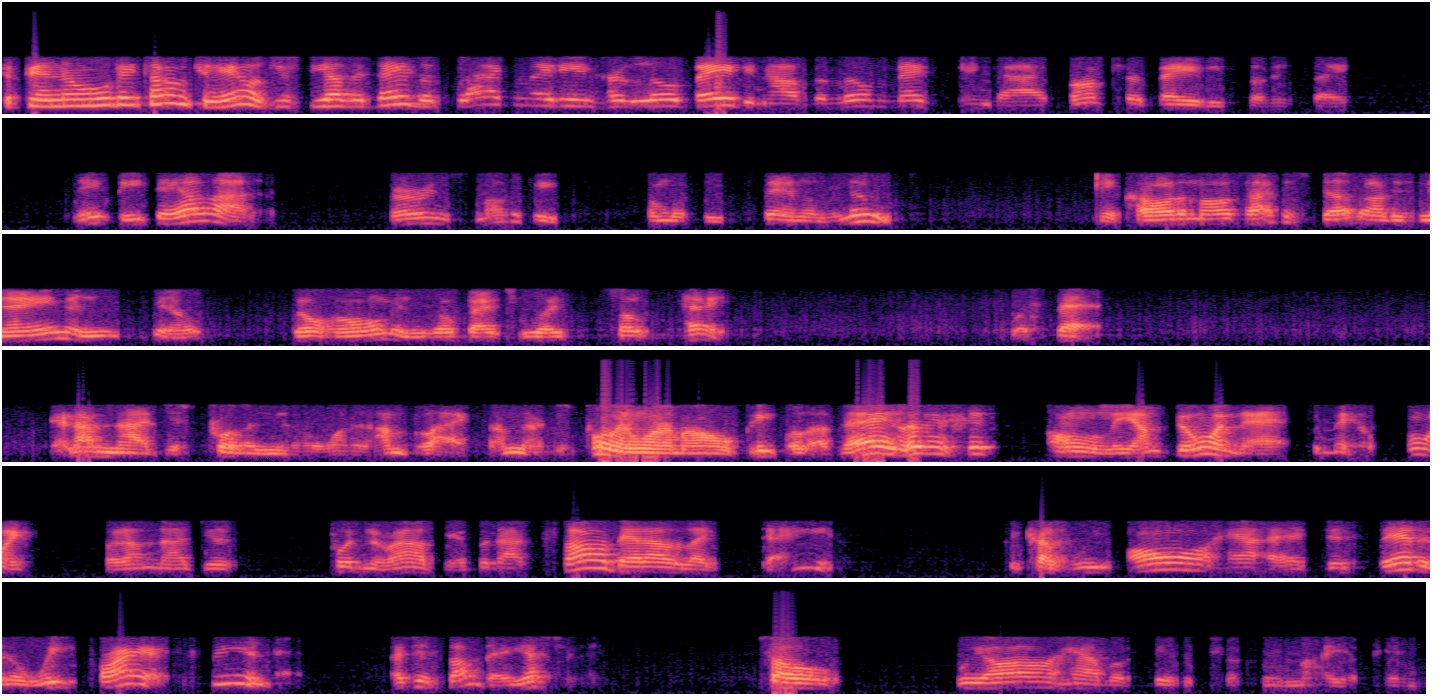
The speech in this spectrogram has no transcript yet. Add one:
depending on who they talking to. Hell, just the other day, the black lady and her little baby. Now, the little Mexican guy bumped her baby, so they say. They beat the hell out of her, her and some other people, from what we saying on the news. They called him all type of stuff out his name, and you know, go home and go back to it. So, hey, what's that? And I'm not just pulling, you know, one of I'm black. So I'm not just pulling one of my own people up. Hey, look at this. Only I'm doing that to make a point, but I'm not just putting her out there. But I saw that, I was like, damn. Because we all had, had just said it a week prior to seeing that. I just saw that yesterday. So we all have a bit in my opinion.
